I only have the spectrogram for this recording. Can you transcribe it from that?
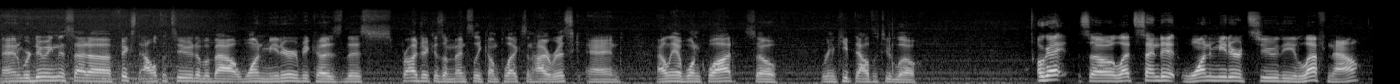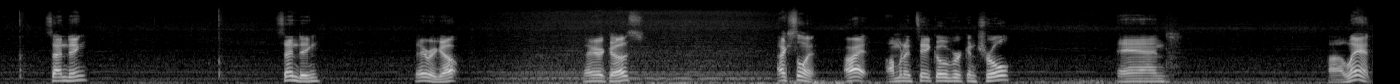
And we're doing this at a fixed altitude of about one meter because this project is immensely complex and high risk and I only have one quad, so we're gonna keep the altitude low. Okay, so let's send it one meter to the left now. Sending. Sending. There we go. There it goes. Excellent. All right, I'm gonna take over control and uh, land.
